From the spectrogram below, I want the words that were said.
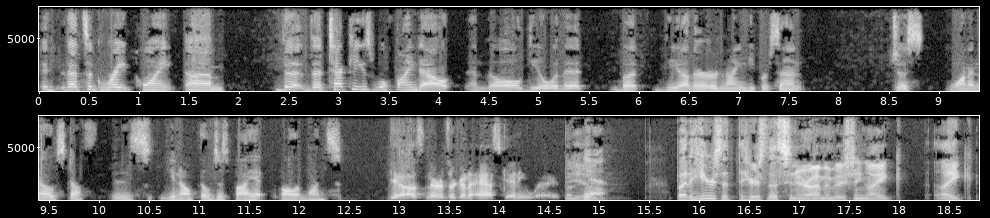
It, that's a great point. Um, the the techies will find out and they'll deal with it, but the other ninety percent just want to know stuff. Is you know they'll just buy it all at once. Yeah, us nerds are going to ask anyway. But Yeah. But here's the here's the scenario I'm envisioning. Like like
